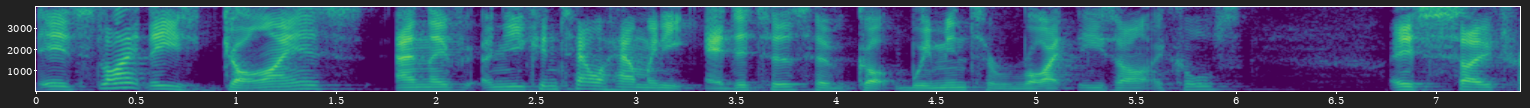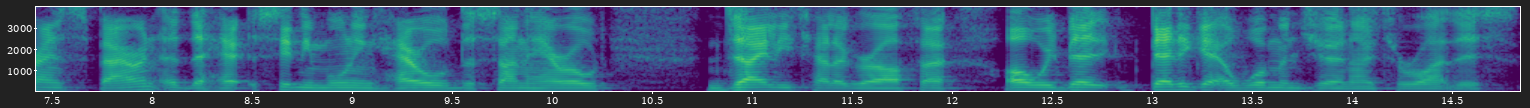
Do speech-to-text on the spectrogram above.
it's like these guys, and they've and you can tell how many editors have got women to write these articles. It's so transparent at the Sydney Morning Herald, the Sun Herald, Daily Telegraph. Uh, oh, we better, better get a woman journo to write this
